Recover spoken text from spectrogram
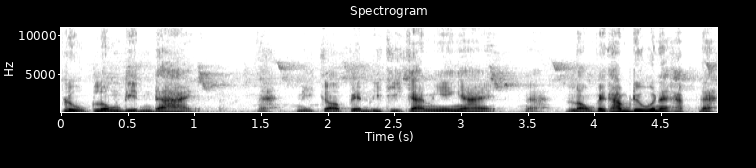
ปลูกลงดินได้นะนี่ก็เป็นวิธีการง่ายๆนะลองไปทำดูนะครับนะ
